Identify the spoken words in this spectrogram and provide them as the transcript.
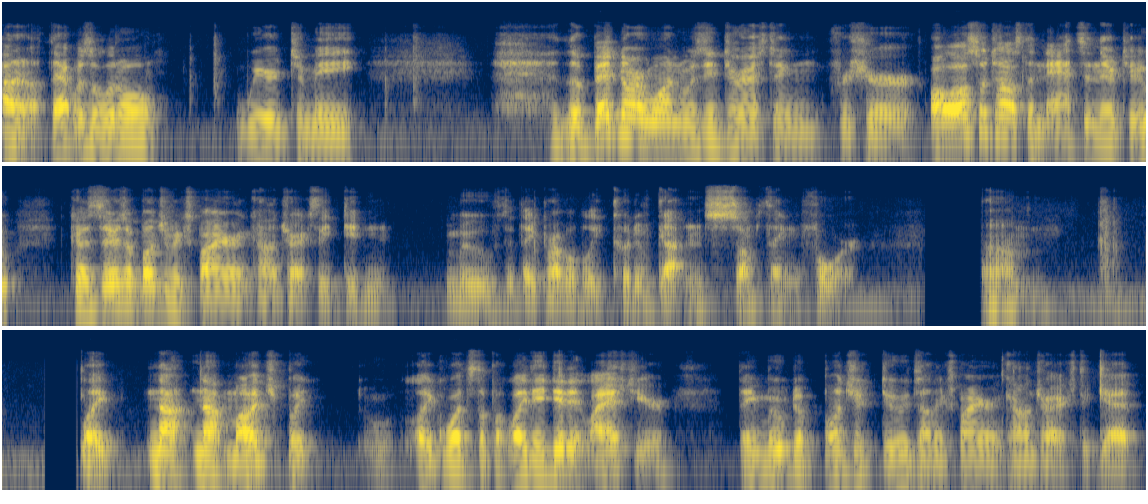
I don't know. That was a little weird to me. The Bednar one was interesting for sure. I'll also toss the Nats in there too, because there's a bunch of expiring contracts they didn't move that they probably could have gotten something for. Um, like not not much, but like what's the like they did it last year. They moved a bunch of dudes on expiring contracts to get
